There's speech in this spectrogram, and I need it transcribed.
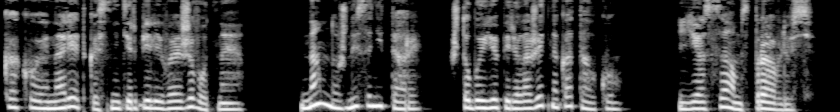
Какое на редкость нетерпеливое животное. Нам нужны санитары, чтобы ее переложить на каталку. Я сам справлюсь.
